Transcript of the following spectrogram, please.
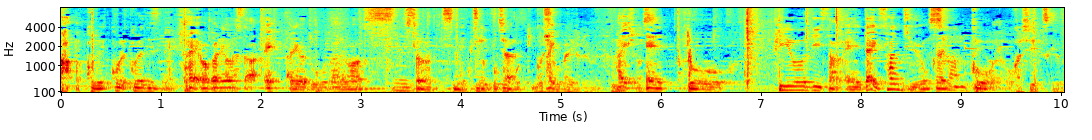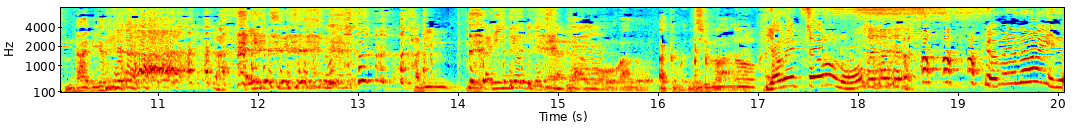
あこれこれこれですね。はいわかりました。えありがとうございます、そしたらですねちょっと僕じゃあもご紹介よろおはい、願いします、えーっと POD さん、えー、第34回。3公演点はおかしいですけどね他人。他人読みでしたいやねもうあのあくまで。自分のやめちゃうの？やめないで。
